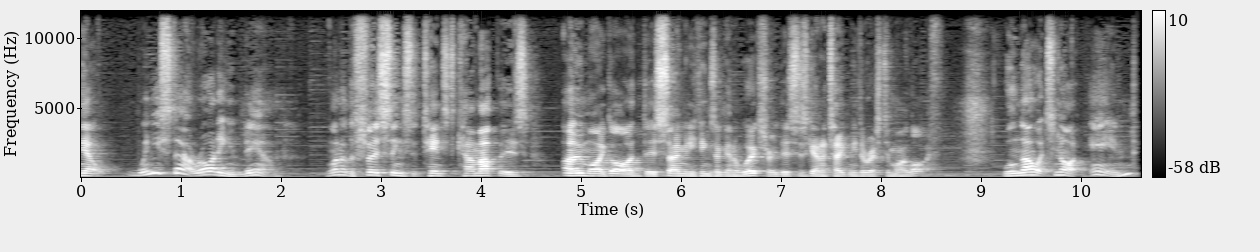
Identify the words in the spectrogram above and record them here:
Now, when you start writing them down, one of the first things that tends to come up is, oh my God, there's so many things I'm going to work through. This is going to take me the rest of my life. Well, no, it's not. And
